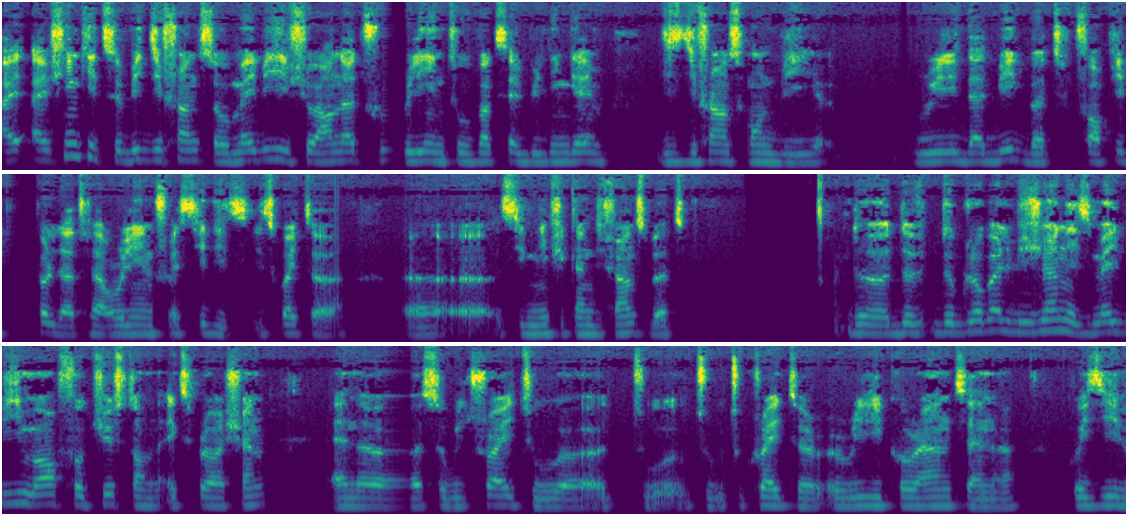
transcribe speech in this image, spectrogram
I, I think it's a bit different. So maybe if you are not really into voxel building game, this difference won't be really that big. But for people that are really interested, it's it's quite a, a significant difference. But the, the the global vision is maybe more focused on exploration, and uh, so we try to uh, to to to create a, a really current and uh, cohesive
